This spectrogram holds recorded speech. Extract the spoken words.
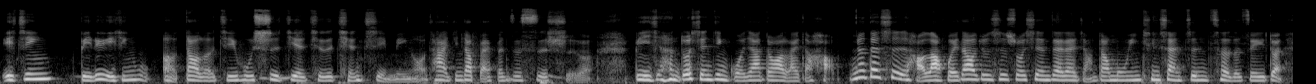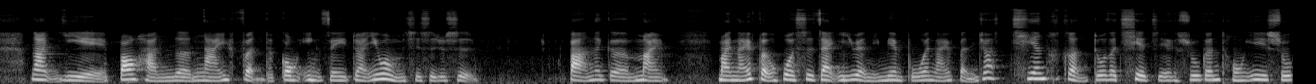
已经。比例已经呃到了几乎世界其实前几名哦，它已经到百分之四十了，比很多先进国家都要来得好。那但是好了，回到就是说现在在讲到母婴亲善政策的这一段，那也包含了奶粉的供应这一段，因为我们其实就是把那个买买奶粉或是在医院里面不喂奶粉，你就要签很多的切结书跟同意书，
